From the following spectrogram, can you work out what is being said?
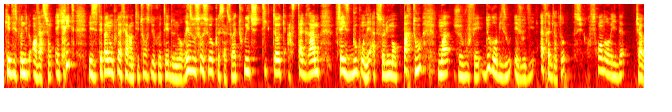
qui est disponible en version écrite. N'hésitez pas non plus à faire un petit tour du côté de nos réseaux sociaux, que ce soit Twitch, TikTok, Instagram, Facebook. On est absolument partout. Moi, je vous fais de gros bisous et je vous dis à très bientôt sur Frandroid. Ciao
